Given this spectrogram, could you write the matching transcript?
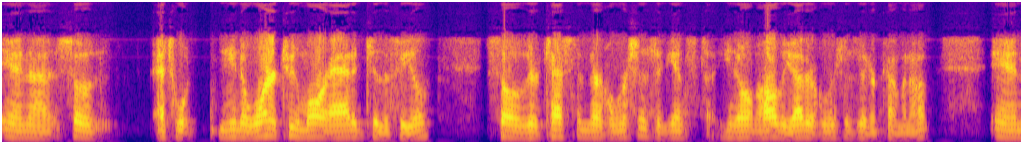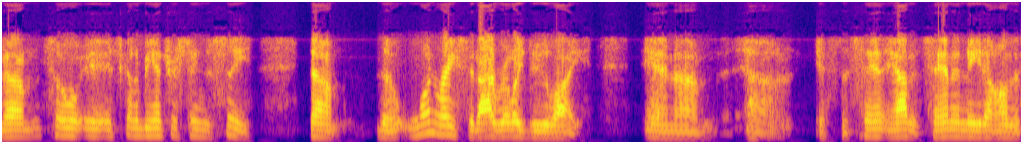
and uh, so that's what you know, one or two more added to the field. So they're testing their horses against, you know, all the other horses that are coming up. And um, so it's going to be interesting to see. Now, the one race that I really do like, and um, uh, it's the San, out at Santa Anita on the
